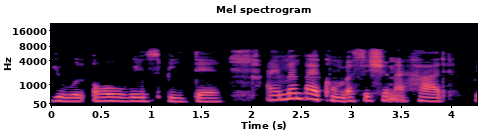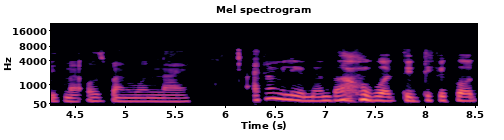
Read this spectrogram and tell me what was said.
you will always be there. I remember a conversation I had with my husband one night. I can't really remember what the difficult,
